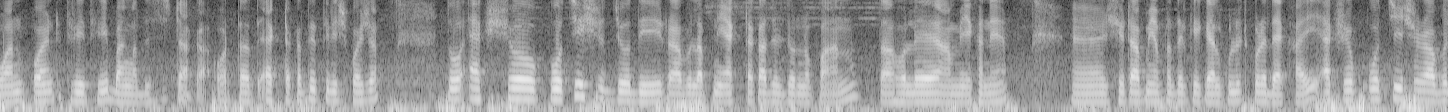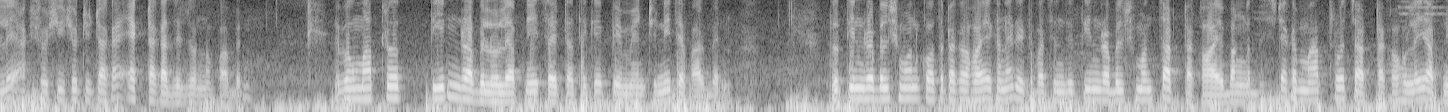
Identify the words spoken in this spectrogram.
one point three three Bangladeshi taka, অর্থাৎ এক টাকাতে তিরিশ পয়সা। তো একশো পঁচিশ যদি রাবেল আপনি একটা কাজের জন্য পান, তাহলে আমি এখানে সেটা আমি আপনাদেরকে ক্যালকুলেট করে দেখাই। একশো পঁচিশ রাবেলে একশো ছেষট্টি টাকা একটা কাজের জন্য পাবেন। এবং মাত্র তিন রাবেল হলে আপনি এই সাইটটা থেকে পেমেন্ট নিতে পারবেন। তো তিন রাবেল সমান কত টাকা হয়? এখানে দেখতে পাচ্ছেন যে তিন রাবেল সমান চার টাকা হয়। বাংলাদেশি টাকা মাত্র চার টাকা হলেই আপনি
